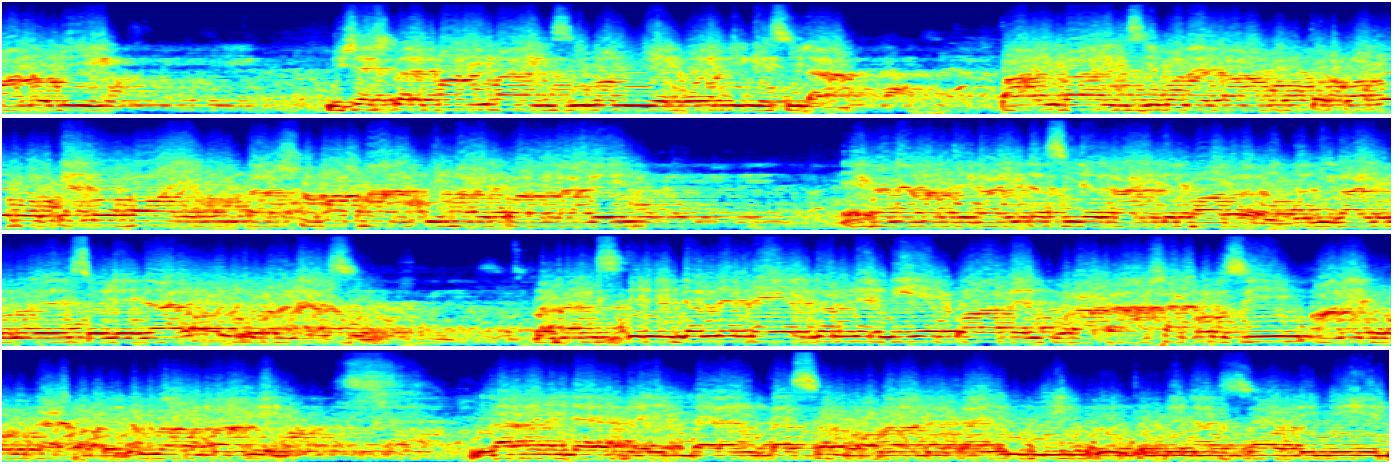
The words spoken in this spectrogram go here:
মানবিক বিশেষ করে জীবন নিয়ে বই লিখেছিলাম পারিবারিক জীবনে দাম্পত্য কলহ কেন হয় এবং তার সমাধান কিভাবে করা লাগে এখানে আমার যে গাড়িটা ছিল গাড়িতে পাওয়া যাবে যদি গাড়ি কোনো জায়গায় চলে যায় ওই যে ওখানে আছে ওখানে স্ত্রীর জন্য মেয়ের জন্য নিয়ে পড়াবেন পুরাটা আশা করছি অনেক উপকার পাবেন আল্লাহুম্মা আমিন লা ইলাহা ইল্লা আনতা সুবহানাকা ইন্নী কুনতু মিনাজ জালিমিন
